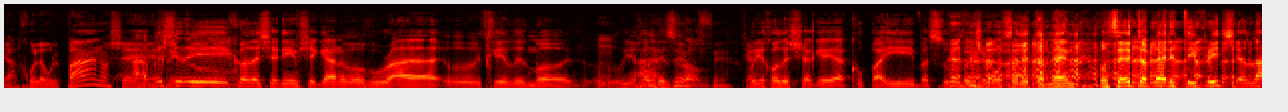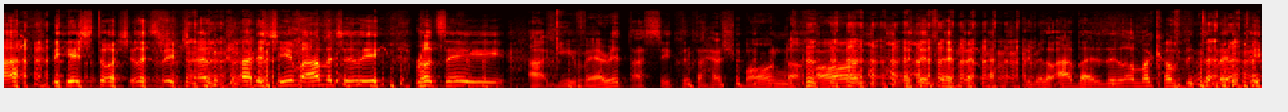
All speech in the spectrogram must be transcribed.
הלכו לאולפן, או שהם אבא החליטו... שלי, כל השנים שהגענו, הוא ראה, הוא התחיל ללמוד, הוא יכול איזה לזרום. יופי. הוא יכול לשגע קופאי בסופר שהוא רוצה לתאמן, רוצה לתאמן את העברית שלה, ויש תור של 22 אנשים, אבא שלי רוצה, "אה, גברת, עשית את החשבון, נכון? אני אומר לו, אבא, זה לא מקום את העברית.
